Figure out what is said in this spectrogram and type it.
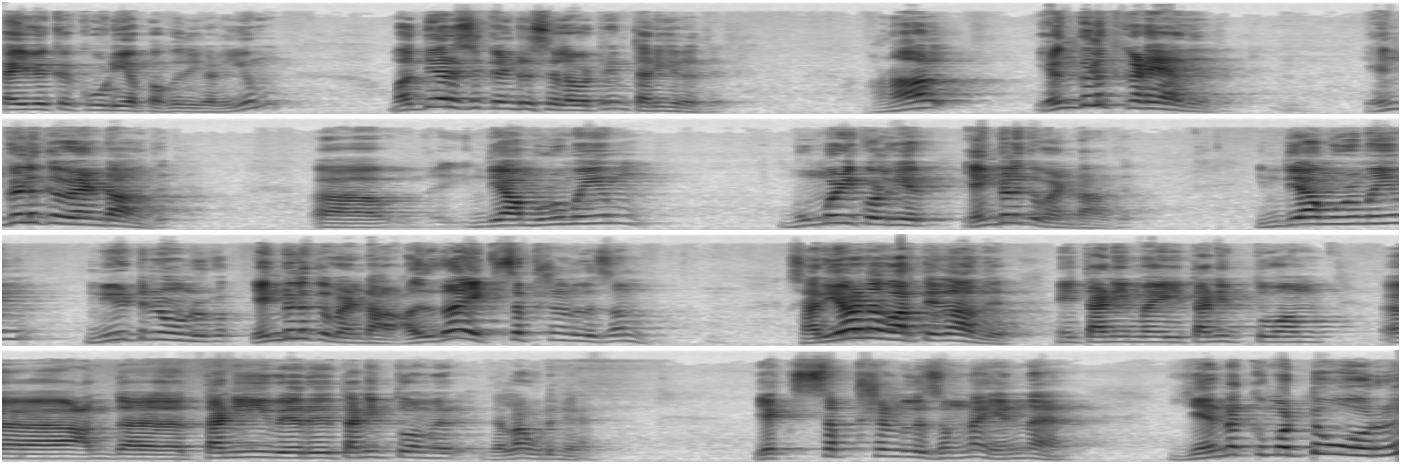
கை வைக்கக்கூடிய பகுதிகளையும் மத்திய அரசுக்கு என்று சிலவற்றையும் தருகிறது. ஆனால் எங்களுக்கு கிடையாது அது. எங்களுக்கு வேண்டாம் அது. இந்தியா முழுமையும் மும்மொழி கொள்கை எங்களுக்கு வேண்டாம் அது. இந்தியா முழுமையும் நீட்டுன்னு ஒன்று இருக்கும் எங்களுக்கு வேண்டாம். அதுதான் எக்ஸப்ஷனலிசம் சரியான வார்த்தை தான் அது. நீ தனிமை தனித்துவம் அந்த தனி வேறு தனித்துவம் வேறு. இதெல்லாம் விடுங்க. எக்ஸப்ஷனலிசம்னா என்ன? எனக்கு மட்டும் ஒரு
